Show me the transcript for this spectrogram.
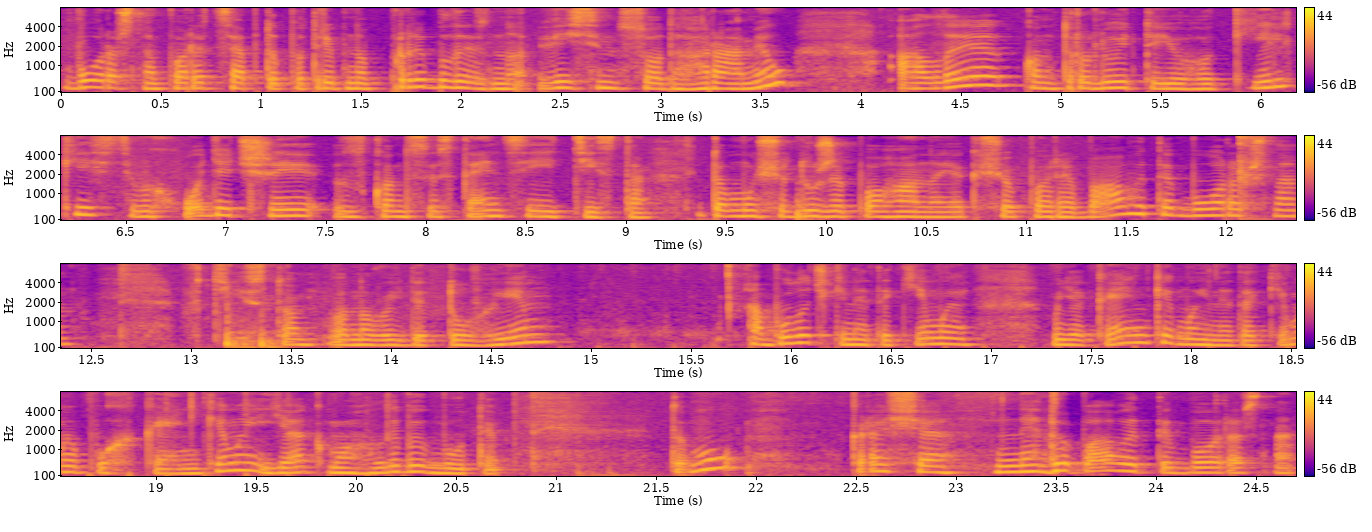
Борошна по рецепту потрібно приблизно 800 грамів, але контролюйте його кількість, виходячи з консистенції тіста. Тому що дуже погано, якщо перебавити борошна в тісто, воно вийде тугим. А булочки не такими м'якенькими і не такими пухкенькими, як могли би бути. Тому краще не додати борошна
